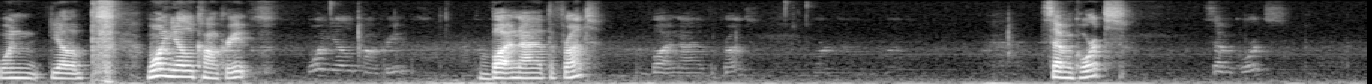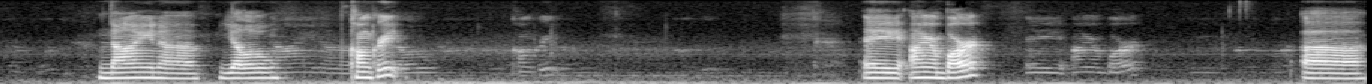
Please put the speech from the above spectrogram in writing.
One yellow, one yellow concrete. One yellow concrete. Button at the front. Button at the front. Seven quartz. Seven quartz. Nine uh, yellow Nine uh, concrete. yellow concrete. A iron bar. Uh, uh,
